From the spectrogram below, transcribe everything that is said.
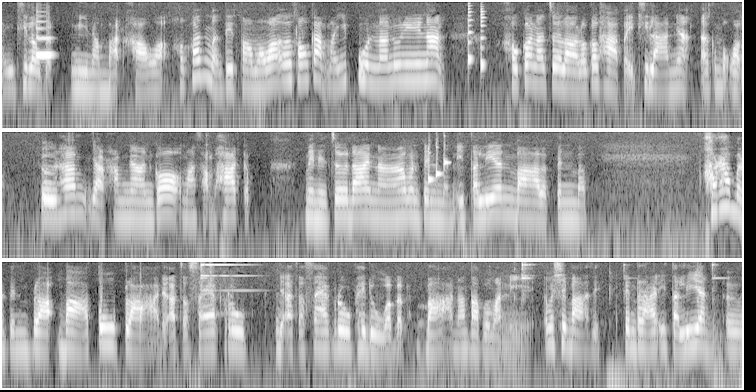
ยที่เราแบบมีนำบัตรเขาอะเขาก็เหมือนติดต่อมาว่าเออเขากลับมาญี่ปุ่นนะนู่นนี่นั่นเขาก็นัดเจอเราแล้วก็พาไปที่ร้านเนี่ย แล้วก็บอกว่าเออถ้าอยากทำงานก็มาสัมภาษณ์กับเมเนเจอร์ได้นะ มันเป็นเหมือนอิตาเลียนบาร์แบบเป็นแบบเขาทำเหมือนเป็นบาร์บาร์ตู้ปลาเดี๋ยวอาจจะแทรกรูปเดี๋ยวอาจจะแทรกรูปให้ดูว่าแบบบาร์หน้าตาประมาณนี้ไม่ใช่บาร์สิเป็นร้านอิตาเลียนเออ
